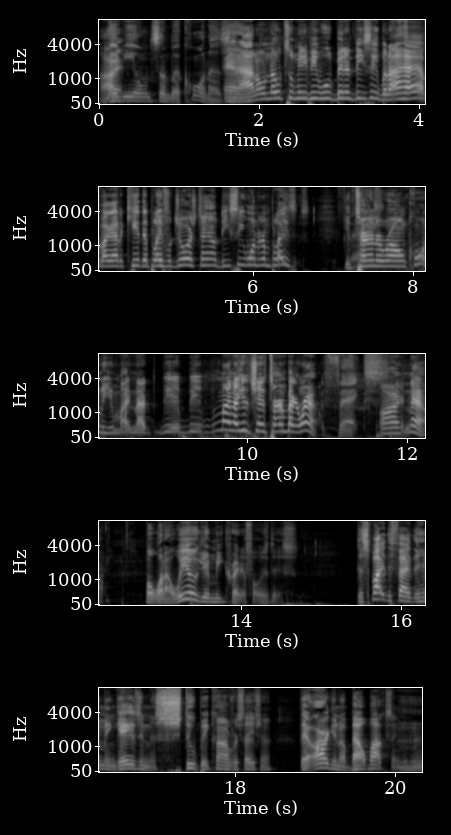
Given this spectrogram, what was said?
All right. Maybe on some uh, corner. And I don't know too many people who've been in DC, but I have. I got a kid that played for Georgetown. DC, one of them places. You turn the wrong corner, you might not be, be you might not get a chance to turn back around. Facts. All right, now, but what I will give me credit for is this: despite the fact that him engaging in a stupid conversation, they're arguing about boxing. Mm-hmm.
